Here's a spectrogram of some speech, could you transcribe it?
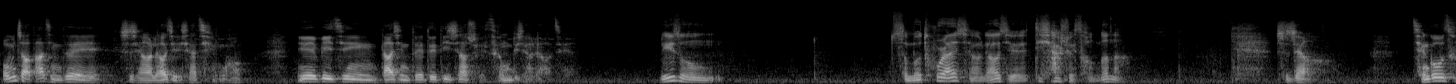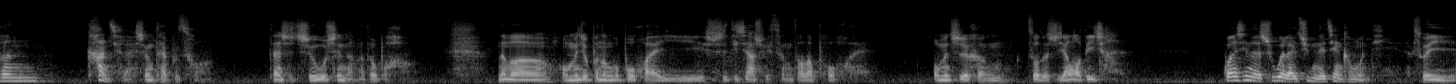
我们找打井队是想要了解一下情况，因为毕竟打井队对地下水层比较了解。李总怎么突然想了解地下水层了呢？是这样，前沟村看起来生态不错，但是植物生长的都不好，那么我们就不能够不怀疑是地下水层遭到破坏。我们志恒做的是养老地产，关心的是未来居民的健康问题，所以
